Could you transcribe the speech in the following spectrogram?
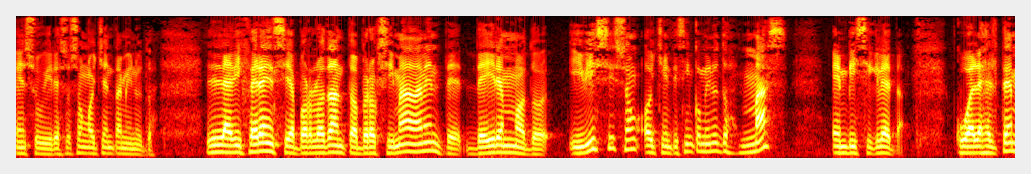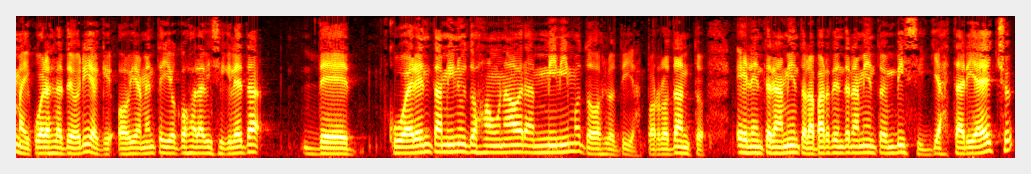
en subir. Esos son 80 minutos. La diferencia, por lo tanto, aproximadamente de ir en moto y bici son 85 minutos más en bicicleta. ¿Cuál es el tema y cuál es la teoría? Que obviamente yo cojo la bicicleta de 40 minutos a una hora mínimo todos los días. Por lo tanto, el entrenamiento, la parte de entrenamiento en bici ya estaría hecho.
